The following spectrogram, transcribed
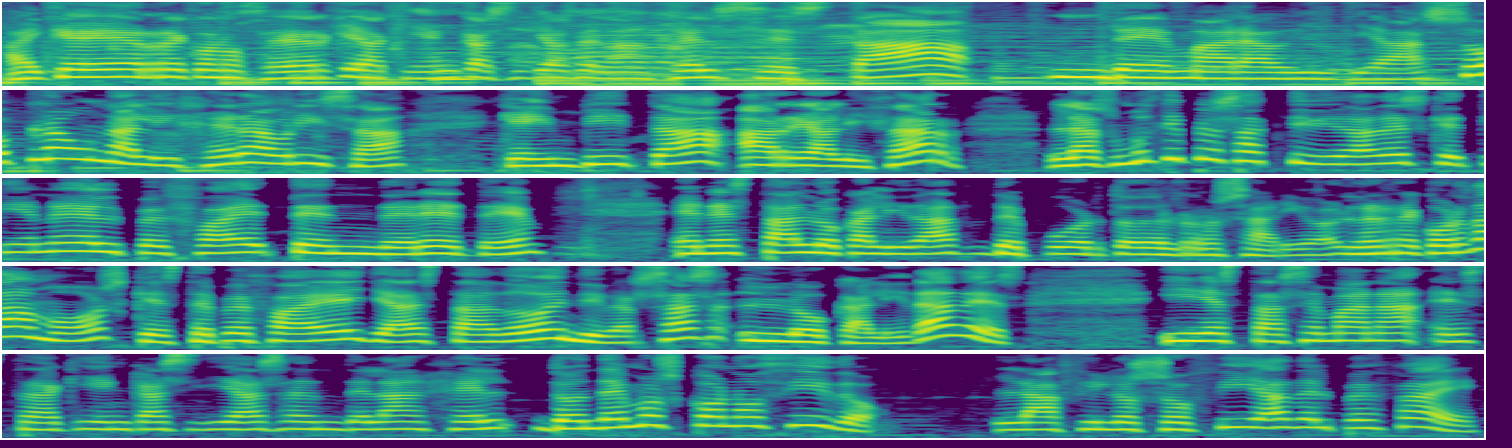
Hay que reconocer que aquí en Casillas del Ángel se está de maravilla. Sopla una ligera brisa que invita a realizar las múltiples actividades que tiene el PFAE Tenderete en esta localidad de Puerto del Rosario. Les recordamos que este PFAE ya ha estado en diversas localidades y esta semana está aquí en Casillas del Ángel, donde hemos conocido la filosofía del PFAE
